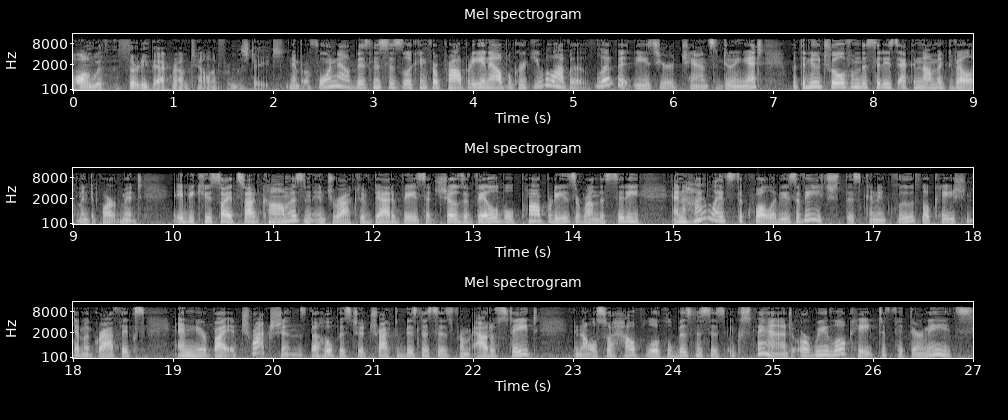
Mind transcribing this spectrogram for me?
along with 30 background talent from the state. Number four, now businesses looking for property in Albuquerque will have a little bit easier chance of doing it with the new tool from the city's Economic Development Department. ABQsites.com is an interactive database that shows available properties around the city and highlights the qualities of each. This can include location, demographics, and nearby attractions. The hope is to attract businesses from out of state and also help local businesses expand or relocate to fit their needs.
